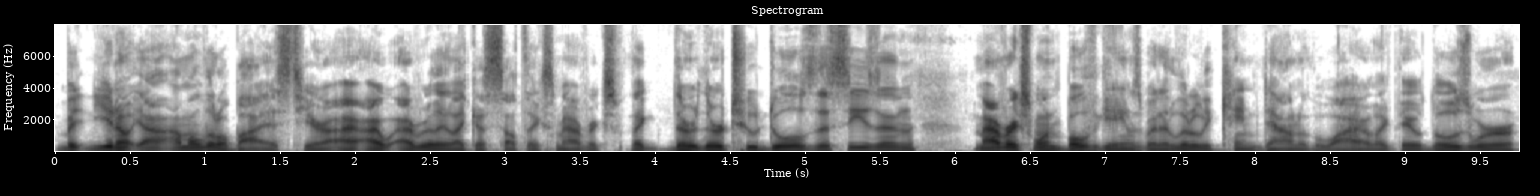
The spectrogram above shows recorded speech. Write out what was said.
but you know, yeah, I'm a little biased here. I, I I really like a Celtics Mavericks. Like there there are two duels this season. Mavericks won both games, but it literally came down to the wire. Like they those were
